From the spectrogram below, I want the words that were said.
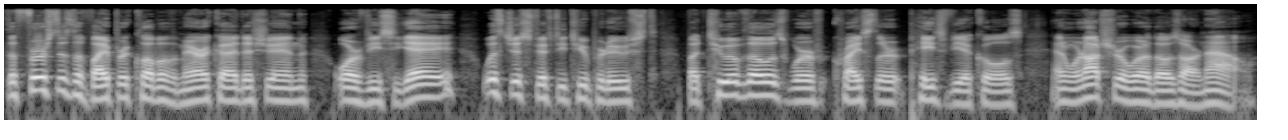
The first is the Viper Club of America edition, or VCA, with just 52 produced, but two of those were Chrysler Pace vehicles, and we're not sure where those are now.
